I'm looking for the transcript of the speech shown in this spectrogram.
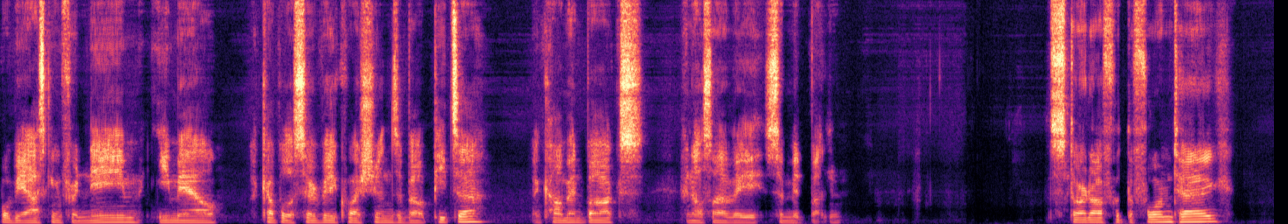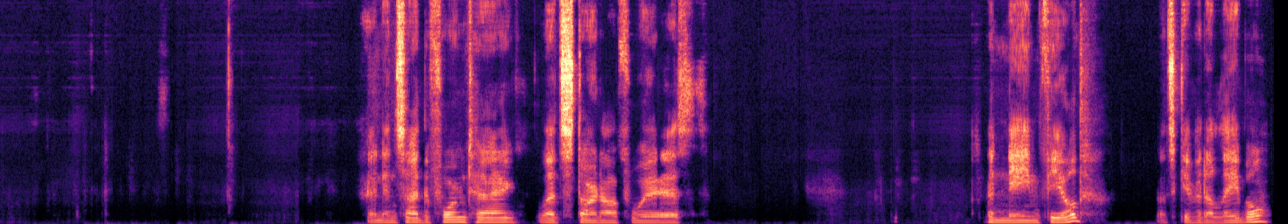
we'll be asking for name, email, a couple of survey questions about pizza, a comment box, and also have a submit button. Start off with the form tag. And inside the form tag, let's start off with the name field. Let's give it a label.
